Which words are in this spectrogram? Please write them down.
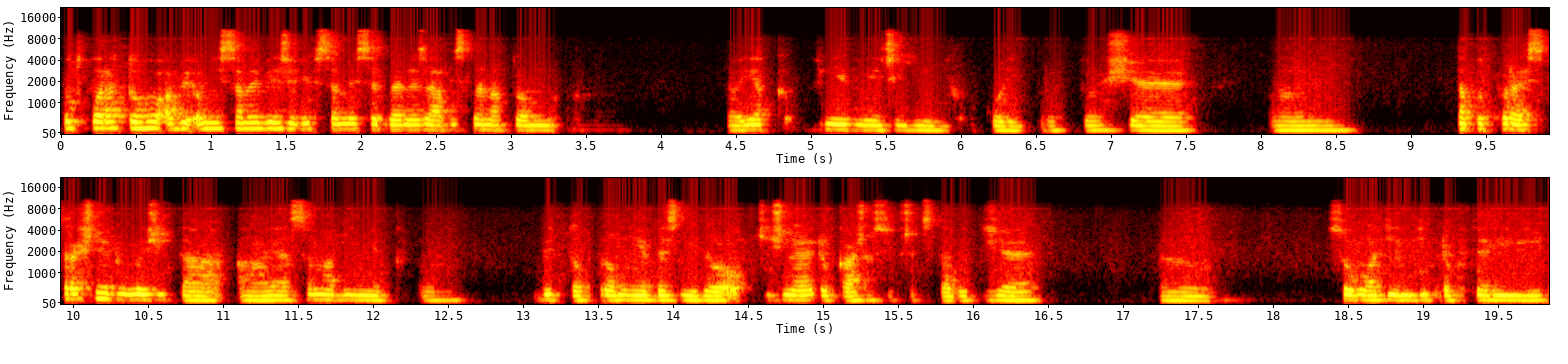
podpora toho, aby oni sami věřili v sami sebe, nezávisle na tom, jak v ně věří jejich okolí, protože um, ta podpora je strašně důležitá a já sama vím, jak um, by to pro mě bez ní bylo obtížné. Dokážu si představit, že um, jsou mladí lidi, pro který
